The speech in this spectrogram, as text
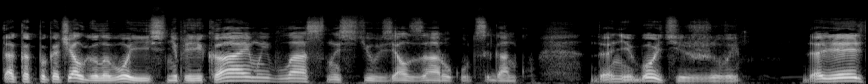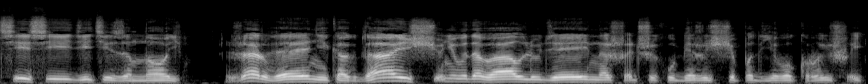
так как покачал головой и с непререкаемой властностью взял за руку цыганку. Да не бойтесь же вы. Доверьтесь и идите за мной. Жерве никогда еще не выдавал людей, нашедших убежище под его крышей.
